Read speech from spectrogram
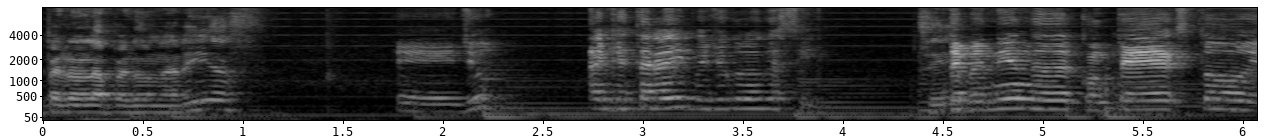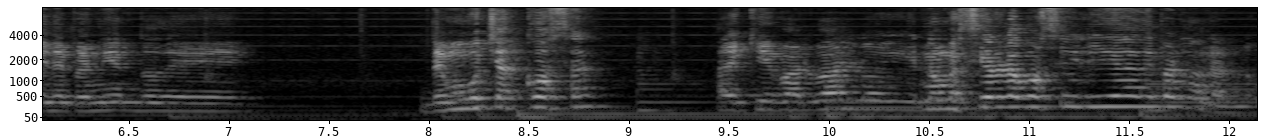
pero la perdonarías, Eh, yo, hay que estar ahí, pues yo creo que sí. ¿sí? Dependiendo del contexto y dependiendo de, de muchas cosas, hay que evaluarlo y no me cierro la posibilidad de perdonarlo.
